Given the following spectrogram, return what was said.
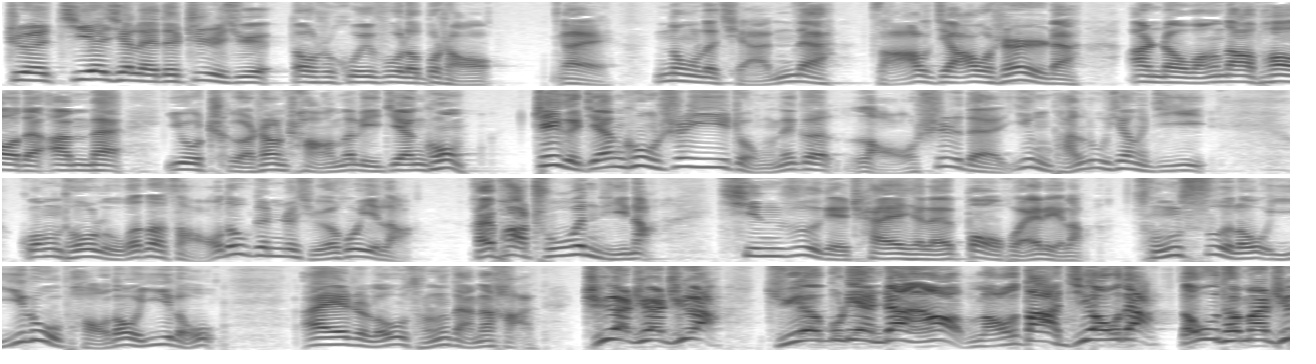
这接下来的秩序倒是恢复了不少。哎，弄了钱的，砸了家伙事儿的，按照王大炮的安排，又扯上厂子里监控。这个监控是一种那个老式的硬盘录像机，光头骡子早都跟着学会了，还怕出问题呢，亲自给拆下来抱怀里了。从四楼一路跑到一楼，挨着楼层在那喊：“撤撤撤，绝不恋战啊！老大教的，都他妈撤！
